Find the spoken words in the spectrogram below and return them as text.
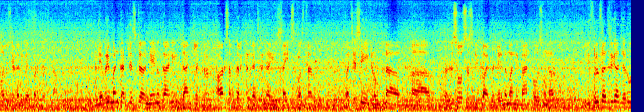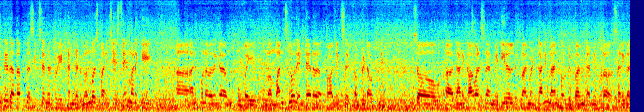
మొదలు చేయడానికి ఏర్పాటు చేస్తున్నాము. అండ్ ఎవ్రీ మంత్ అట్లీస్ట్ నేను కానీ joint collector or sub collector ఖచ్చితంగా ఈ సైట్స్కి వస్తారు. వచ్చేసి ఇక్కడ ఉంటున్న రిసోర్సెస్ డిప్లాయ్మెంట్ ఎంతమంది మ్యాన్ పవర్స్ ఉన్నారు ఇది ఫుల్ ఫ్లెజ్డ్గా జరిగితే దాదాపుగా six hundred to eight hundred members పని చేస్తే మనకి అనుకున్న విధంగా ముప్పై మంత్స్లో ఎంటైర్ ప్రాజెక్ట్స్ కంప్లీట్ అవుతుంది. సో దానికి కావాల్సిన మెటీరియల్ డిప్లాయ్మెంట్ కానీ మ్యాన్ పవర్ డిప్లాయ్మెంట్ అన్నీ కూడా సరిగా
